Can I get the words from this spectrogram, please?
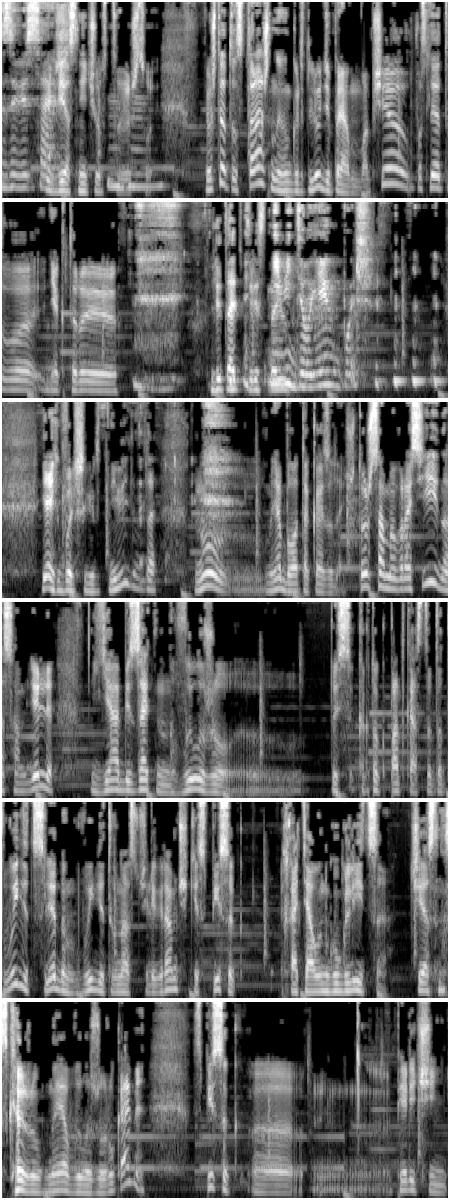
зависаешь. вес не чувствуешь Мгм. свой. Потому что это страшно, и он говорит, люди прям вообще после этого некоторые летать Не перестают. видел я их больше. Я их больше, говорит, не видел, да. Ну, у меня была такая задача. То же самое в России, на самом деле, я обязательно выложу, э, то есть как только подкаст этот выйдет, следом выйдет у нас в Телеграмчике список, хотя он гуглится, честно скажу, но я выложу руками, список, э, перечень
